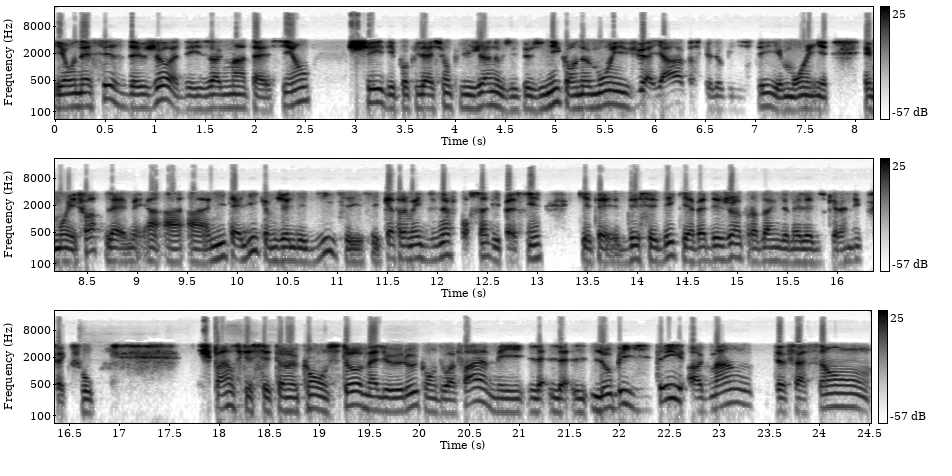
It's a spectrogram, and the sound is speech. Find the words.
et on assiste déjà à des augmentations chez des populations plus jeunes aux États-Unis qu'on a moins vu ailleurs parce que l'obésité est moins est moins forte. mais en, Italie, comme je l'ai dit, c'est 99% des patients qui étaient décédés qui avaient déjà un problème de maladie chronique. Fait qu'il faut je pense que c'est un constat malheureux qu'on doit faire, mais l'obésité augmente de façon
